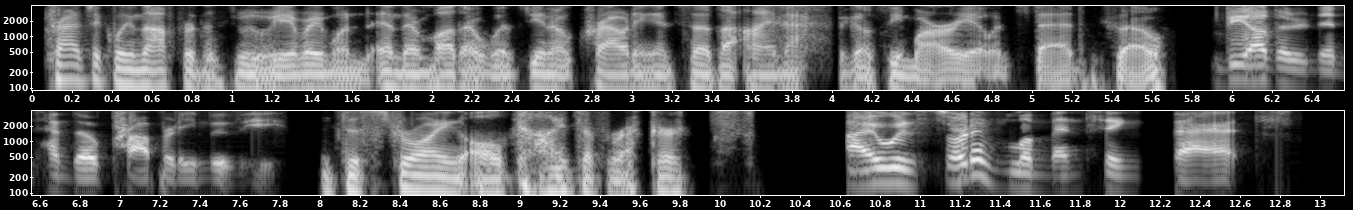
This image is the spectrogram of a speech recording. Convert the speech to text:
Tragically, not for this movie. Everyone and their mother was, you know, crowding into the IMAX to go see Mario instead. So, The other Nintendo property movie. Destroying all kinds of records. I was sort of lamenting that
